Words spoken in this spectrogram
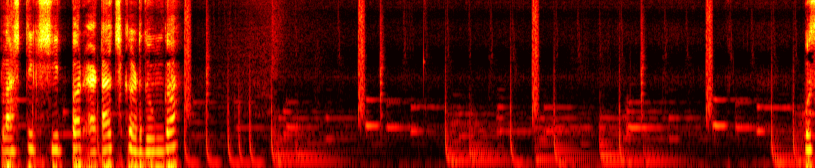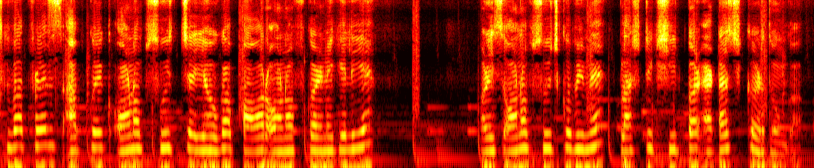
प्लास्टिक शीट पर अटैच कर दूँगा। उसके बाद फ्रेंड्स, आपको एक ऑन ऑफ़ स्विच चाहिए होगा पावर ऑन ऑफ़ करने के लिए। और इस ऑन ऑफ़ स्विच को भी मैं प्लास्टिक शीट पर अटैच कर दूँगा।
